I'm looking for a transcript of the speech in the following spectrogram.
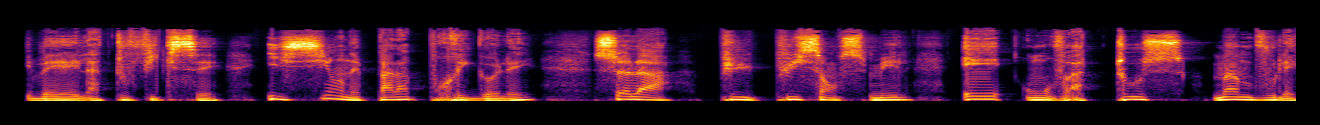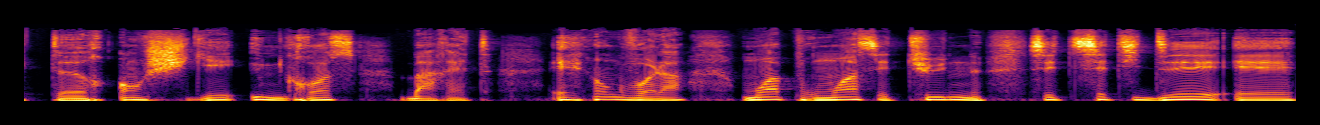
eh bien, il a tout fixé. Ici, on n'est pas là pour rigoler. Cela puissance 1000 et on va tous, même vous lecteurs, en chier une grosse barrette. Et donc voilà, moi pour moi c'est une, cette idée est,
